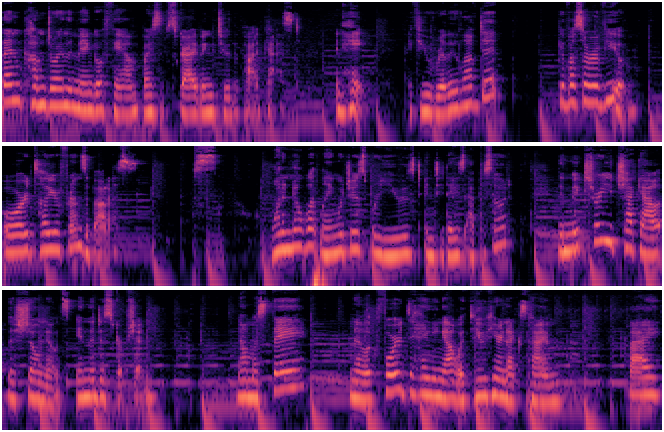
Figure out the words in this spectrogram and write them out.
then come join the Mango fam by subscribing to the podcast. And hey, if you really loved it, give us a review or tell your friends about us. Psst. Want to know what languages were used in today's episode? Then make sure you check out the show notes in the description. Namaste, and I look forward to hanging out with you here next time. Bye.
